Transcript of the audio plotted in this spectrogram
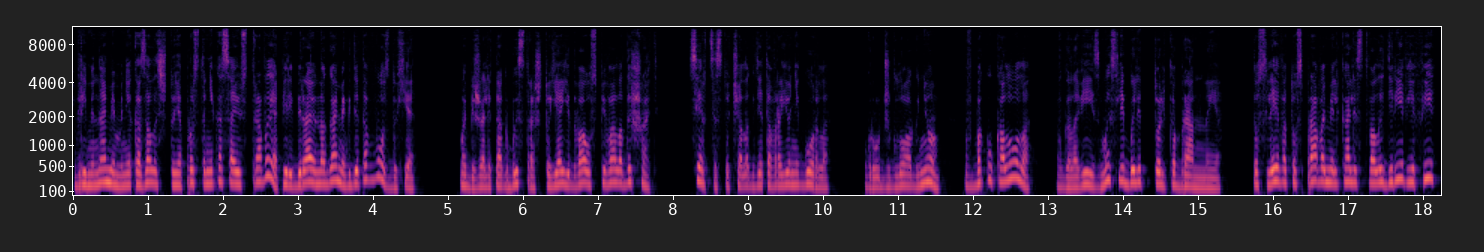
Временами мне казалось, что я просто не касаюсь травы, а перебираю ногами где-то в воздухе. Мы бежали так быстро, что я едва успевала дышать. Сердце стучало где-то в районе горла. Грудь жгло огнем, в боку кололо, в голове из мыслей были только бранные. То слева, то справа мелькали стволы деревьев, и...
